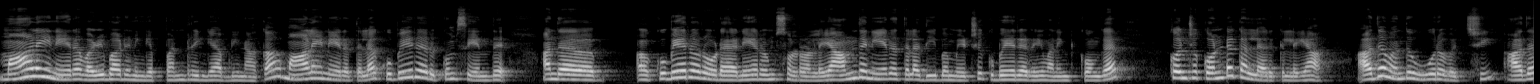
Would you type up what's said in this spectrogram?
மாலை நேர வழிபாடு நீங்கள் பண்ணுறீங்க அப்படின்னாக்கா மாலை நேரத்தில் குபேரருக்கும் சேர்ந்து அந்த குபேரரோட நேரம்னு சொல்கிறோம் இல்லையா? அந்த நேரத்தில் தீபம் ஏற்றி குபேரரையும் வணங்கிக்கோங்க. கொஞ்சம் கொண்டக்கல்ல இருக்கு இல்லையா? அதை வந்து ஊற வச்சு அதை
